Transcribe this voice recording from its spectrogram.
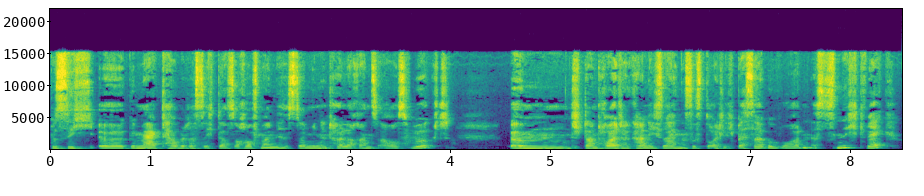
bis ich äh, gemerkt habe, dass sich das auch auf meine Histaminintoleranz auswirkt. Ähm, Stand heute kann ich sagen, es ist deutlich besser geworden. Es ist nicht weg,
